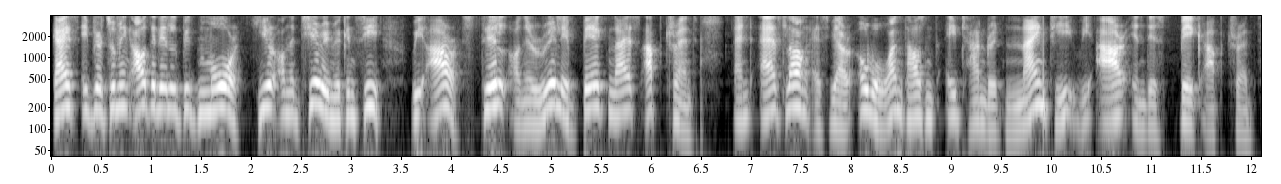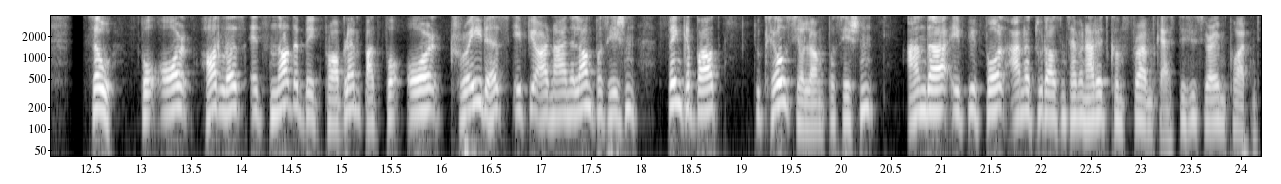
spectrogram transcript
Guys, if you're zooming out a little bit more here on Ethereum, you can see we are still on a really big, nice uptrend. And as long as we are over 1,890, we are in this big uptrend. So for all hodlers, it's not a big problem, but for all traders, if you are now in a long position, think about to close your long position under if we fall under 2700 confirmed guys this is very important.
